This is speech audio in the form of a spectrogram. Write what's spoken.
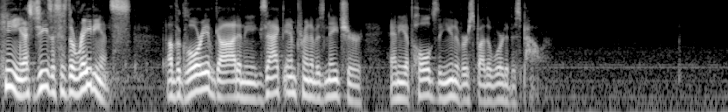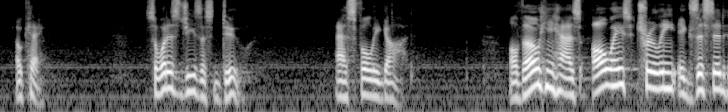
He, that's Jesus, is the radiance of the glory of God and the exact imprint of his nature, and he upholds the universe by the word of his power. Okay. So, what does Jesus do as fully God? Although he has always truly existed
